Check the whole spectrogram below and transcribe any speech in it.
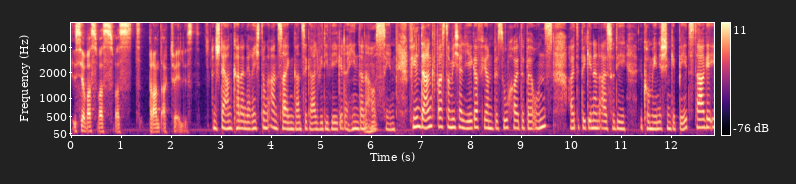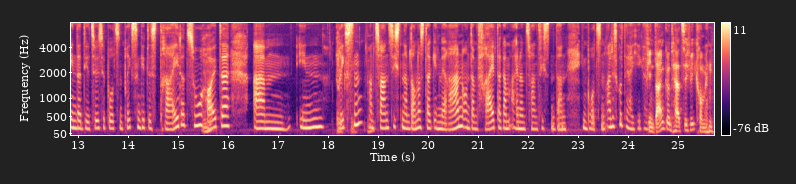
ist ja was, was, was brandaktuell ist. Ein Stern kann eine Richtung anzeigen, ganz egal, wie die Wege dahin dann mhm. aussehen. Vielen Dank, Pastor Michael Jäger, für Ihren Besuch heute bei uns. Heute beginnen also die ökumenischen Gebetstage. In der Diözese Bozen-Brixen gibt es drei dazu. Mhm. Heute ähm, in Brixen, Brixen, am 20. am Donnerstag in Meran und am Freitag am 21. dann in Bozen. Alles Gute, Herr Jäger. Vielen Dank und herzlich willkommen.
